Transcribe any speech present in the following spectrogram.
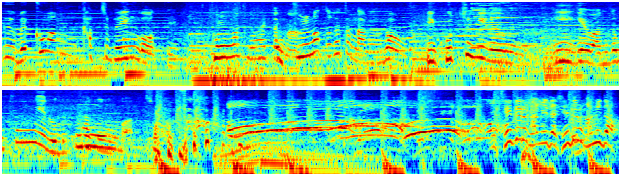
그 매콤함 같이 배인 것 같아. 불맛도 살짝 나. 불맛도 살짝 나면서 이 고추기름 이게 완전 풍미를 높여주는 것 같아. 제대로 갑니다. 제대로 갑니다.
